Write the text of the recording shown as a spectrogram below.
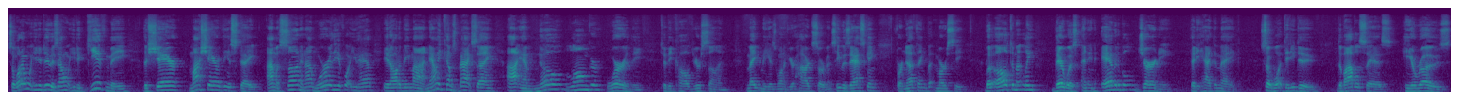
So what I want you to do is I want you to give me the share, my share of the estate. I'm a son and I'm worthy of what you have. It ought to be mine. Now he comes back saying, I am no longer worthy to be called your son. Make me as one of your hired servants. He was asking for nothing but mercy. But ultimately, there was an inevitable journey that he had to make. So what did he do? the Bible says he arose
